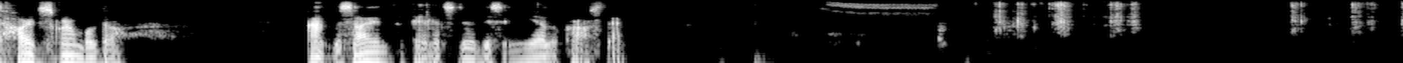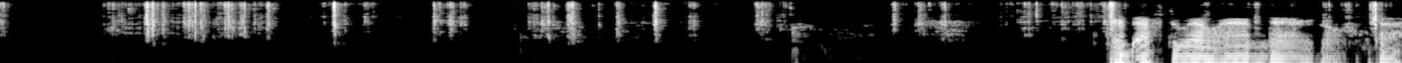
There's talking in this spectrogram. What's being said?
hard to scramble though. Can't decide okay let's do this in yellow cross then. Third F2L and there we go. The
